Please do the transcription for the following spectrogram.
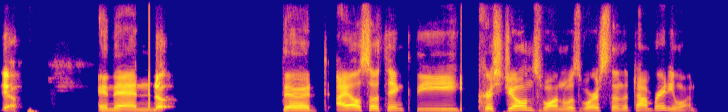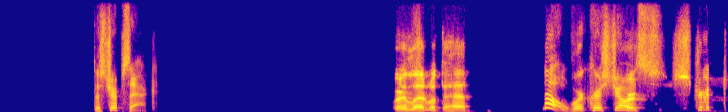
Yeah. And then No. the I also think the Chris Jones one was worse than the Tom Brady one. The strip sack. Where he led with the head. No, where Chris Jones stripped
